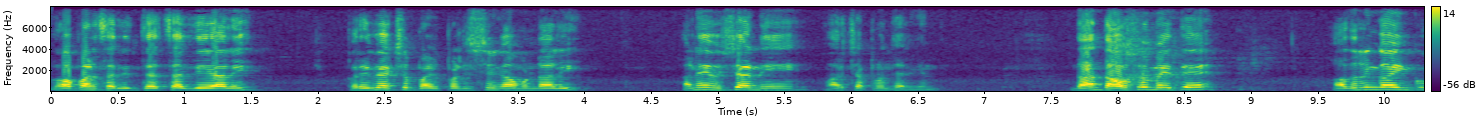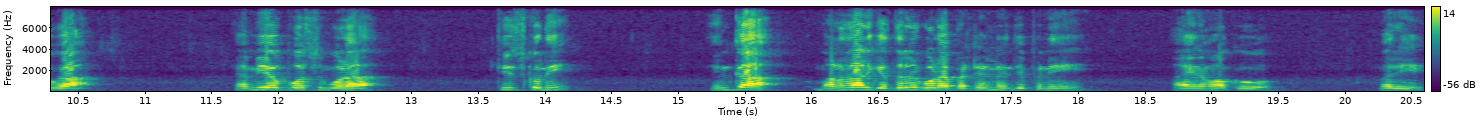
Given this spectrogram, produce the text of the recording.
లోపాన్ని సరి సరిచేయాలి పర్యవేక్షణ ప- పటిష్టంగా ఉండాలి అనే విషయాన్ని వారు చెప్పడం జరిగింది. దాంతో అవసరమైతే అదనంగా ఇంకొక ఎంఈఓ పోస్టును కూడా తీసుకొని ఇంకా మనదానికి ఇద్దరిని కూడా పెట్టండి అని చెప్పి ఆయన మాకు మరి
